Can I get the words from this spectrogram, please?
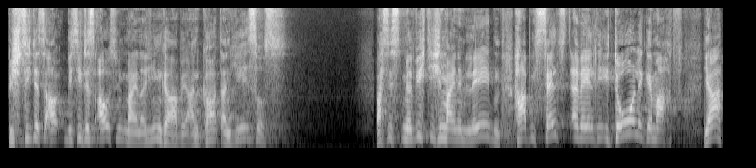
Wie sieht, es, aus mit meiner Hingabe an Gott, an Jesus? Was ist mir wichtig in meinem Leben? Habe ich selbst erwählte Idole gemacht, ja,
